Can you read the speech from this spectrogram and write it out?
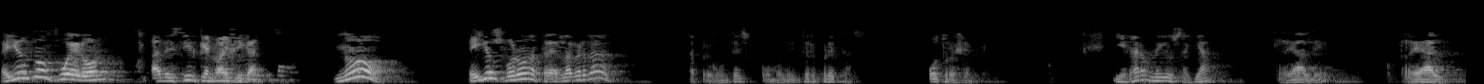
Ellos no fueron a decir que no hay gigantes. No, ellos fueron a traer la verdad. La pregunta es, ¿cómo lo interpretas? Otro ejemplo. Llegaron ellos allá, real, ¿eh? Real.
